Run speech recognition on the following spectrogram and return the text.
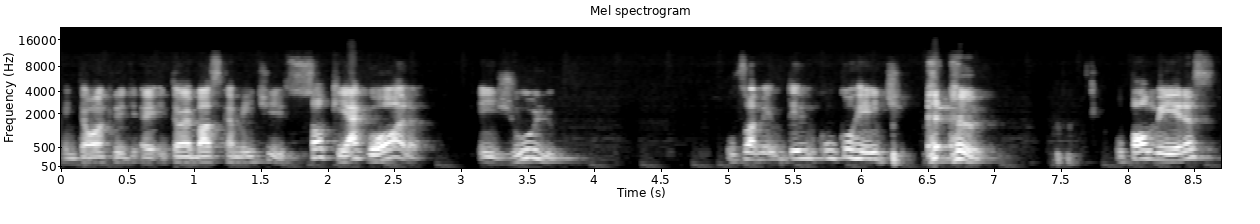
Então, é, então é basicamente isso. Só que agora, em julho, o Flamengo tem um concorrente. o Palmeiras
